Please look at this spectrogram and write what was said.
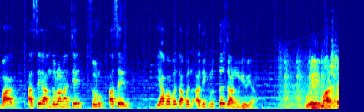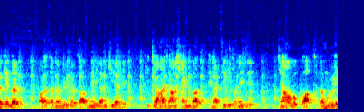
बाग असे आंदोलनाचे स्वरूप असेल याबाबत आपण अधिकृत जाणून घेऊया. पूरे महाराष्ट्र के अंदर बाला साहब साहब ने ऐलान किया है कि जहाँ जहाँ शाहीन बाग एन के बने थे जहाँ वो बाग ख़त्म हुए,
